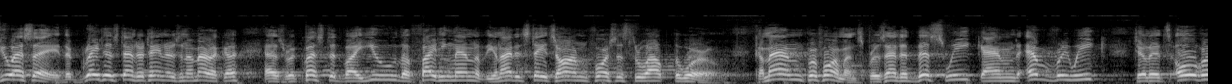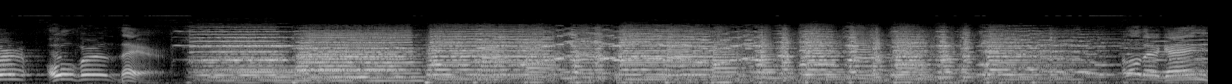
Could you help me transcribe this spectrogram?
USA, the greatest entertainers in America, as requested by you, the fighting men of the United States Armed Forces throughout the world. Command Performance presented this week and every week till it's over, over there. Hello there, gang.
